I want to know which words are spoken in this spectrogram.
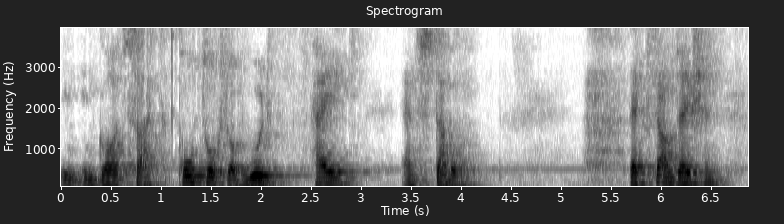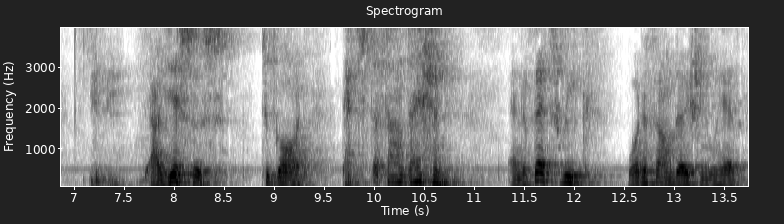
in, in God's sight. Paul talks of wood, hay, and stubble. That foundation, our yeses to God, that's the foundation. And if that's weak, what a foundation we have.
